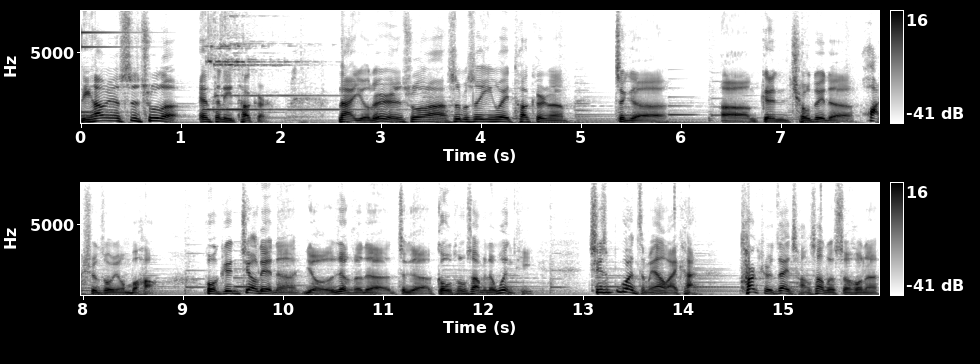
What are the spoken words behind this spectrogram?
领航员试出了 Anthony Tucker。那有的人说啊，是不是因为 Tucker 呢，这个呃跟球队的化学作用不好，或跟教练呢有任何的这个沟通上面的问题？其实不管怎么样来看，Tucker 在场上的时候呢，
